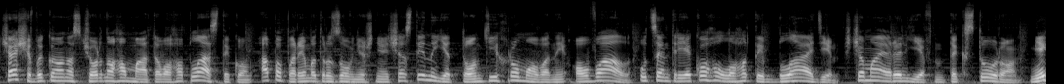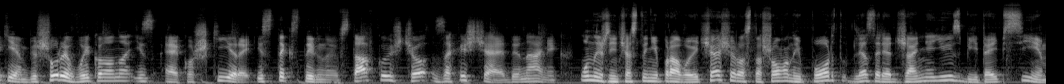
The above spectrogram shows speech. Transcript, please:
Чаші виконано з чорного матового пластику, а по периметру зовнішньої частини є тонкий хромований овал, у центрі якого логотип Бладі, що має рельєфну текстуру. М'які амбішури виконано із екошкіри із текстильною вставкою, що захищає динамік. У нижній частині правої чаші розташований порт для заряджання USB Type-C.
